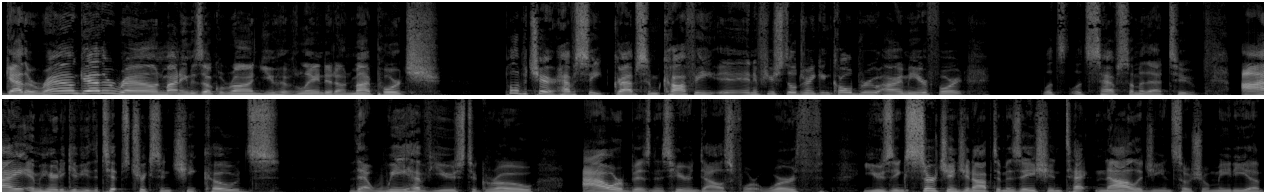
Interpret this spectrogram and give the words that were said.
Gather round, gather round. My name is Uncle Ron. You have landed on my porch. Pull up a chair, have a seat, grab some coffee, and if you're still drinking cold brew, I'm here for it. Let's let's have some of that too. I am here to give you the tips, tricks, and cheat codes that we have used to grow our business here in Dallas Fort Worth using search engine optimization, technology, and social media.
